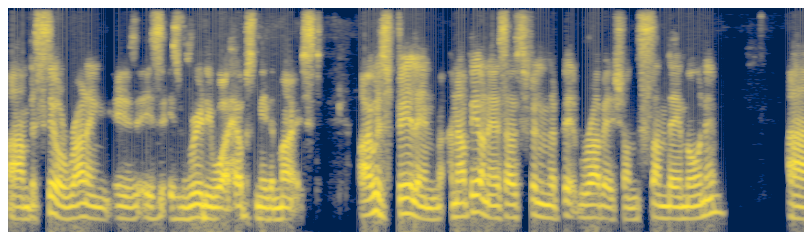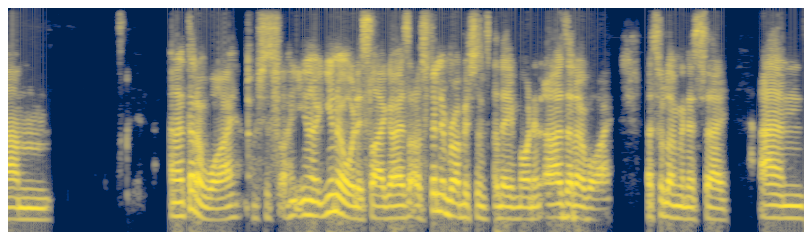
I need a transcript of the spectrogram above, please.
um, but still, running is is is really what helps me the most. I was feeling, and I'll be honest, I was feeling a bit rubbish on Sunday morning. Um, and I don't know why. I was just, you know, you know what it's like, guys. I was feeling rubbish on Sunday morning, I don't know why. That's what I'm going to say. And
